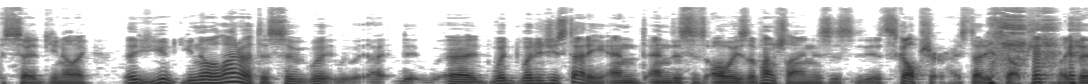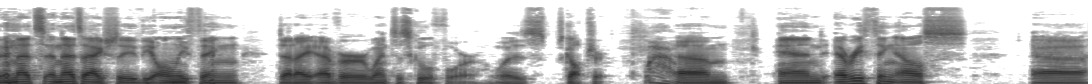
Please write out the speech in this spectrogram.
said, you know, like you you know a lot about this. So uh, uh, what what did you study? And and this is always the punchline. This is it's sculpture. I studied sculpture. like and that's and that's actually the only thing that I ever went to school for was sculpture. Wow. Um, and everything else uh,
